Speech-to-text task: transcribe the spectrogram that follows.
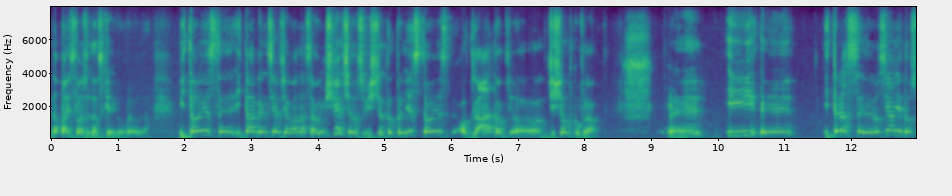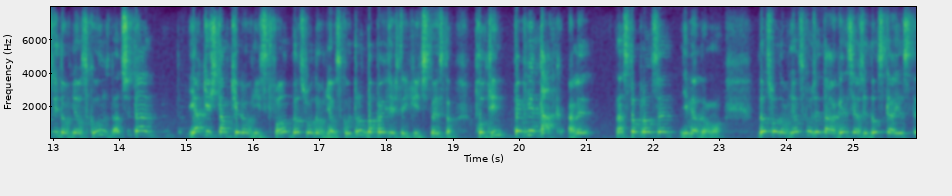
do państwa żydowskiego, prawda? I to jest, i ta agencja działa na całym świecie oczywiście. To, to, nie jest, to jest od lat, od, od dziesiątków lat. I, I teraz Rosjanie doszli do wniosku, znaczy ta, jakieś tam kierownictwo doszło do wniosku, trudno powiedzieć w tej chwili, czy to jest to Putin, pewnie tak, ale na 100% nie wiadomo. Doszło do wniosku, że ta agencja żydowska jest,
